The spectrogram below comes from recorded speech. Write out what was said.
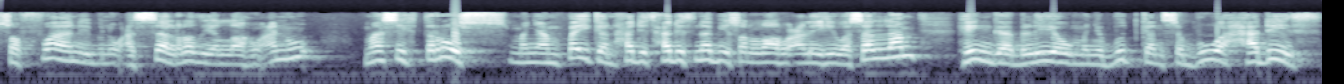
Sofwan ibn Asal radhiyallahu anhu masih terus menyampaikan hadis-hadis Nabi Shallallahu Alaihi Wasallam hingga beliau menyebutkan sebuah hadis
